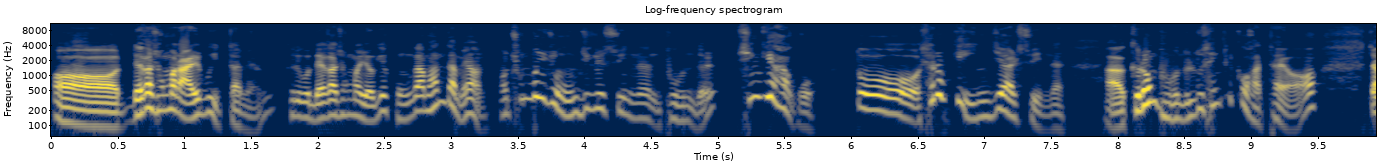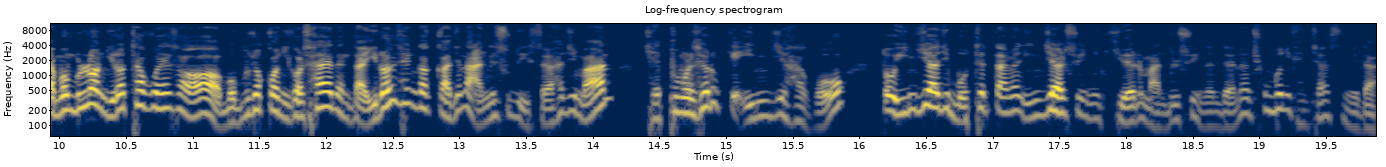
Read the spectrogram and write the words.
어, 내가 정말 알고 있다면, 그리고 내가 정말 여기에 공감한다면, 어, 충분히 좀 움직일 수 있는 부분들, 신기하고, 또 새롭게 인지할 수 있는 아, 그런 부분들도 생길 것 같아요. 자, 뭐 물론 이렇다고 해서 뭐 무조건 이걸 사야 된다 이런 생각까지는 아닐 수도 있어요. 하지만 제품을 새롭게 인지하고 또 인지하지 못했다면 인지할 수 있는 기회를 만들 수 있는 데는 충분히 괜찮습니다.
